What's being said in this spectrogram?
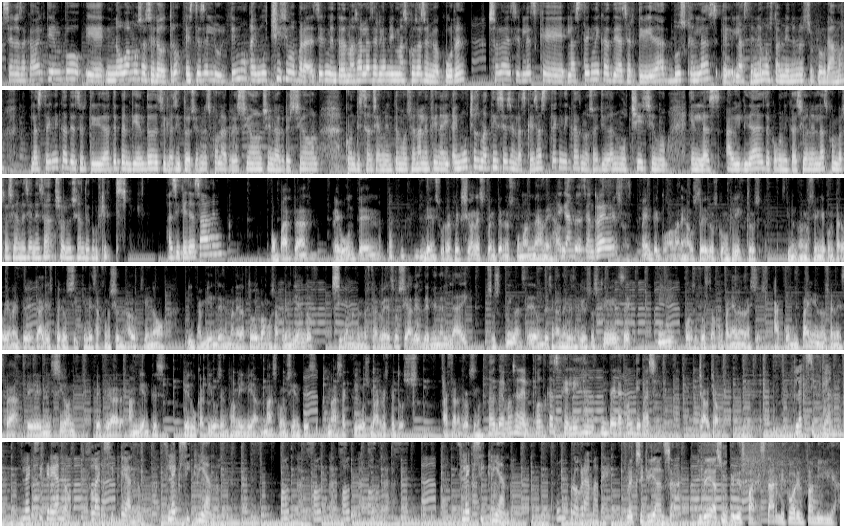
Se nos acaba el tiempo, eh, no vamos a hacer otro. Este es el último. Hay muchísimo para decir. Mientras más habla Sergio, a mí más cosas se me ocurren. Solo decirles que las técnicas de asertividad, búsquenlas. eh, las tenemos también en nuestro programa. Las técnicas de asertividad, dependiendo de si la situación es con agresión, sin agresión, con distanciamiento emocional, en fin, hay, hay muchos matices en las que esas técnicas nos ayudan muchísimo en las habilidades de comunicación, en las conversaciones y en esa solución de conflictos. Así que ya saben, Compartan, pregunten, den sus reflexiones, cuéntenos cómo han manejado ustedes. en redes. Eso, comenten cómo han manejado ustedes los conflictos. No nos tienen que contar obviamente detalles, pero sí que les ha funcionado, que no, y también de esa manera todos vamos aprendiendo. Síganos en nuestras redes sociales, denle al like, suscríbanse de donde sea necesario suscribirse y por supuesto acompáñanos, acompáñenos en esta eh, misión de crear ambientes educativos en familia más conscientes, más activos, más respetuosos. Hasta la próxima. Nos vemos en el podcast que elijan ver a continuación. Chao, chao. Flexi Criando. Flexi Creando. Flexi Criando. Flexi Criando. Podcast, podcast, podcast, podcast. Flexi Criando. Un programa de Flexicrianza. Ideas útiles para estar mejor en familia.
